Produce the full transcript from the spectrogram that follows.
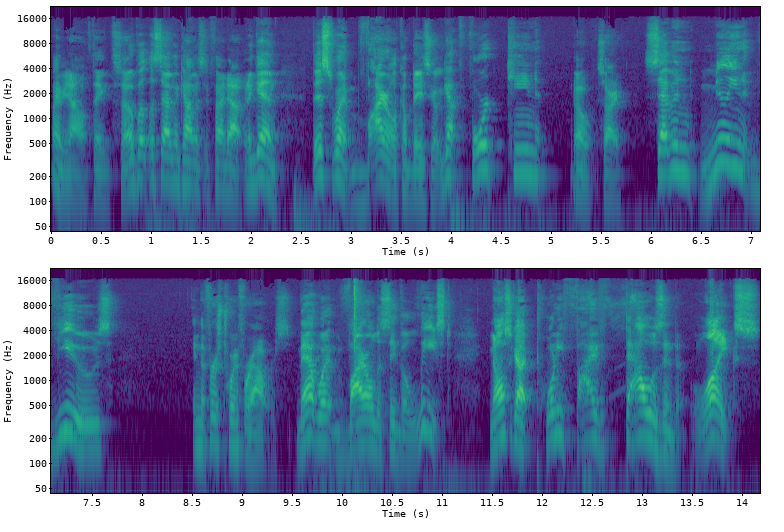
Maybe I don't think so, but let's dive in the comments and find out. And again, this went viral a couple days ago. We got 14, no, sorry, 7 million views in the first 24 hours. That went viral to say the least. And also got 25,000 likes.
